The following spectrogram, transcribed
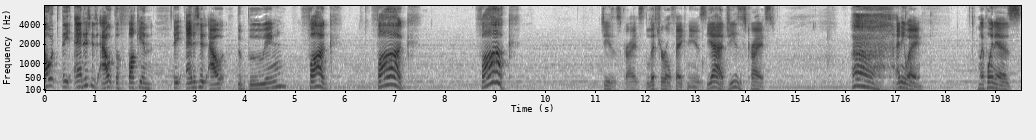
Out. They edited out the fucking. They edited out the booing. Fuck. Fuck. Fuck. Jesus Christ. Literal fake news. Yeah, Jesus Christ. anyway, my point is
